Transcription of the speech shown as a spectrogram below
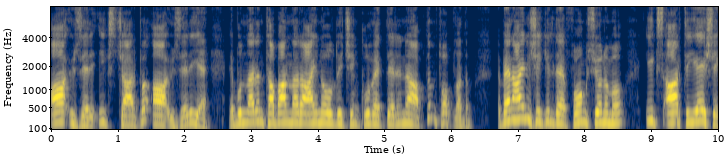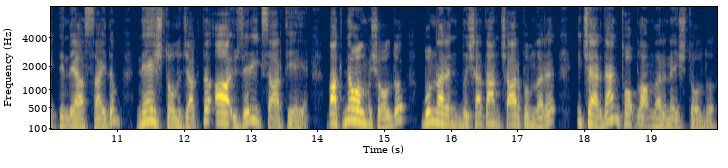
a üzeri x çarpı a üzeri y. E bunların tabanları aynı olduğu için kuvvetlerini ne yaptım? Topladım. E ben aynı şekilde fonksiyonumu x artı y şeklinde yazsaydım ne eşit olacaktı? a üzeri x artı y'ye. Bak ne olmuş oldu? Bunların dışarıdan çarpımları içeriden toplamlarına eşit oldu.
